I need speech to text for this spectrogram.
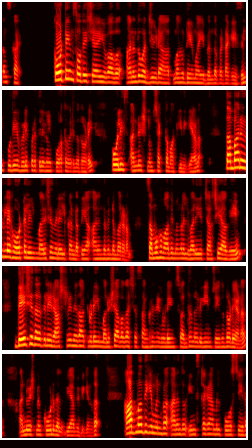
നമസ്കാരം. കോട്ടയം സ്വദേശിയായ യുവാവ് അനന്തു വജ്ജിയുടെ ആത്മഹത്യയുമായി ബന്ധപ്പെട്ട കേസിൽ പുതിയ വെളിപ്പെടുത്തലുകൾ പുറത്തുവരുന്നതോടെ പോലീസ് അന്വേഷണം ശക്തമാക്കിയിരിക്കുകയാണ്. തമ്പാനൂരിലെ ഹോട്ടലിൽ മരിച്ച നിലയിൽ കണ്ടെത്തിയ അനന്തവിന്റെ മരണം സമൂഹ മാധ്യമങ്ങളിൽ വലിയ ചർച്ചയാകുകയും ദേശീയ തലത്തിലെ രാഷ്ട്രീയ നേതാക്കളുടെയും മനുഷ്യാവകാശ സംഘടനകളുടെയും ശ്രദ്ധ നേടുകയും ചെയ്തതോടെയാണ് അന്വേഷണം കൂടുതൽ വ്യാപിപ്പിക്കുന്നത്. ആത്മഹത്യയ്ക്ക് മുൻപ് അനന്തു ഇൻസ്റ്റഗ്രാമിൽ പോസ്റ്റ് ചെയ്ത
